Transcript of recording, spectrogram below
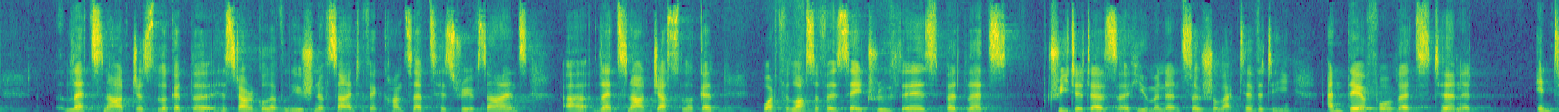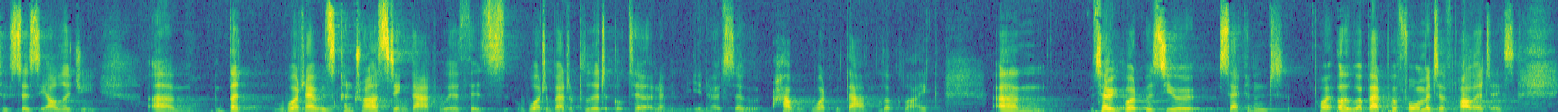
let's not just look at the historical evolution of scientific concepts, history of science, uh, let's not just look at what philosophers say truth is, but let's treat it as a human and social activity, and therefore let's turn it into sociology. Um, but what I was contrasting that with is what about a political turn? I mean, you know, so how, what would that look like? Um, sorry, what was your second point? Oh, about performative politics.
